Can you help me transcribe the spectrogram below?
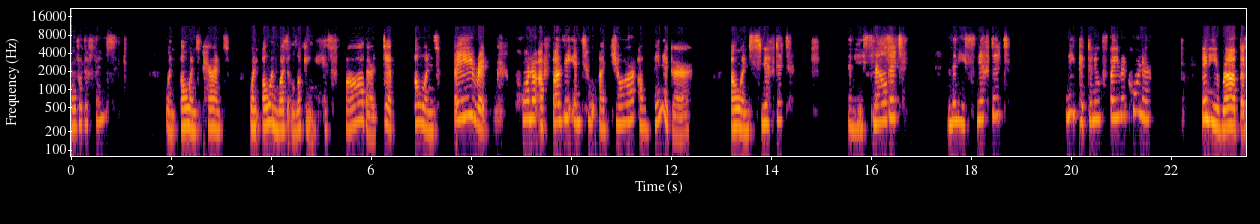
over the fence? When Owen's parents when Owen wasn't looking, his father dipped Owen's favorite corner of fuzzy into a jar of vinegar. Owen sniffed it, and he smelled it, and then he sniffed it, and he picked a new favorite corner. Then he rubbed the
